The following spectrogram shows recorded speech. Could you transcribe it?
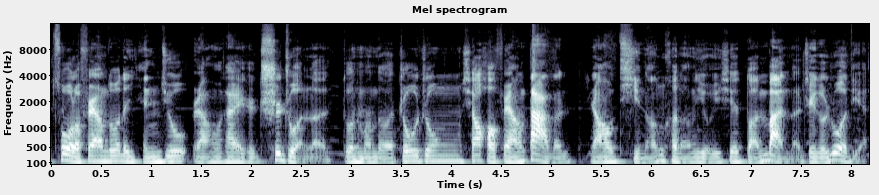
做了非常多的研究，然后他也是吃准了多特蒙德周中消耗非常大的，然后体能可能有一些短板的这个弱点。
